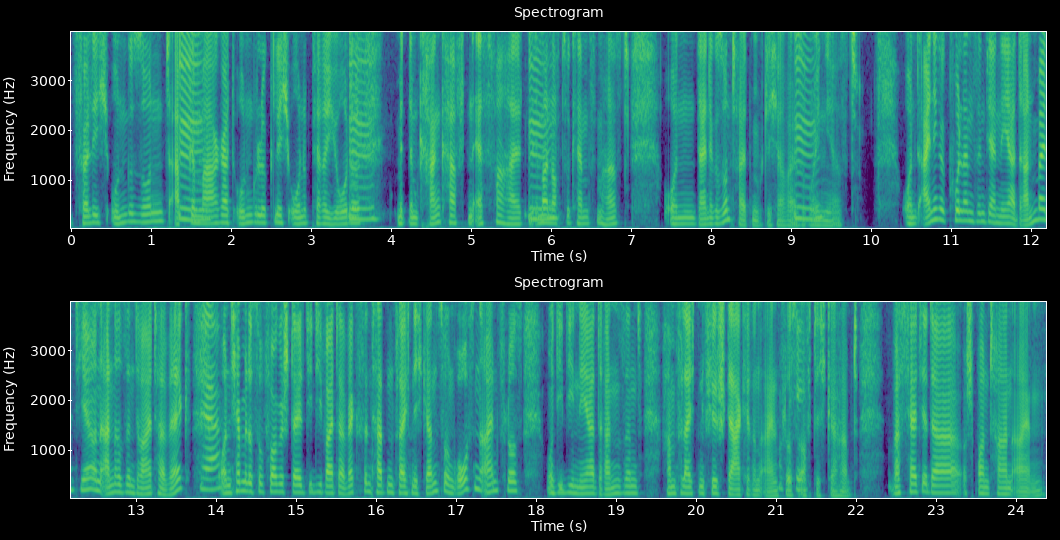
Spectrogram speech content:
völlig ungesund, abgemagert, mhm. unglücklich, ohne Periode mhm. mit einem krankhaften Essverhalten immer mhm. noch zu kämpfen hast und deine Gesundheit möglicherweise mhm. ruinierst? Und einige Kullern sind ja näher dran bei dir und andere sind weiter weg. Ja. Und ich habe mir das so vorgestellt, die, die weiter weg sind, hatten vielleicht nicht ganz so einen großen Einfluss und die, die näher dran sind, haben vielleicht einen viel stärkeren Einfluss Okay. auf dich gehabt. Was fällt dir da spontan ein?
